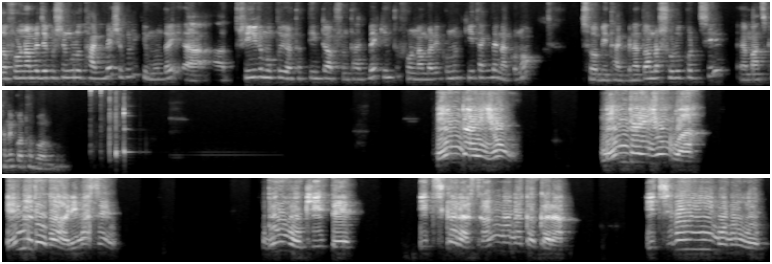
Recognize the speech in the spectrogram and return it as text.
তো ফোর নাম্বার যে কোশ্চেন গুলো থাকবে সেগুলি কি মুন্দাই থ্রির মতোই অর্থাৎ তিনটা অপশন থাকবে কিন্তু ফোর নাম্বারে কোনো কি থাকবে না কোনো ছবি থাকবে না তো আমরা শুরু করছি মাঝখানে কথা বলবো 問題4。問題4は、絵などがありません。文を聞いて、1から3の中から、一番いいものを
